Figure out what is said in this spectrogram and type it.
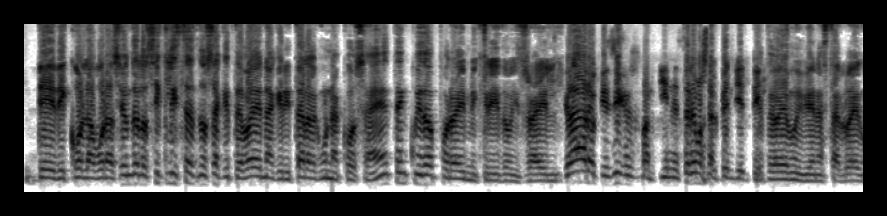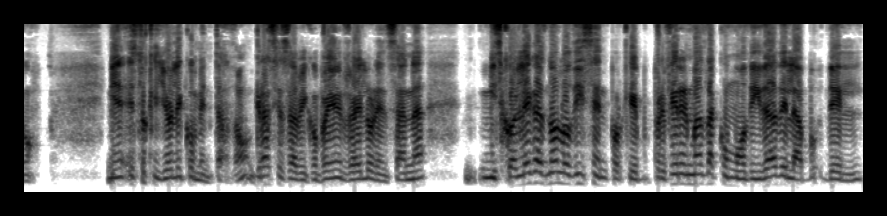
de, colaboración de los ciclistas, no sea que te vayan a gritar alguna cosa, ¿eh? Ten cuidado por ahí, mi querido Israel. Claro que sí, Jesús Martín, estaremos al pendiente. Que te vaya muy bien, hasta luego. Mira, esto que yo le he comentado, gracias a mi compañero Israel Lorenzana, mis colegas no lo dicen porque prefieren más la comodidad de la, del,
